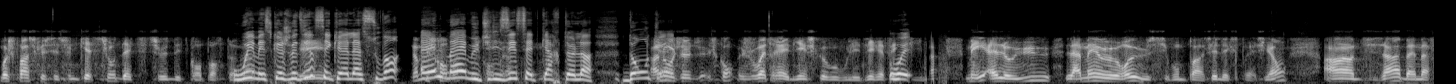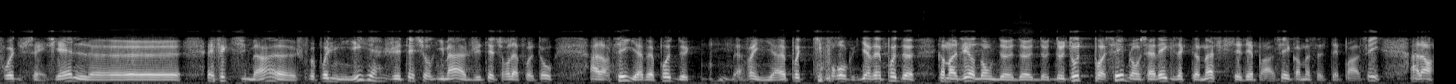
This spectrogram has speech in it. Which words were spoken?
Moi, je pense que c'est une question d'attitude et de comportement. Oui, mais ce que je veux dire, Et- c'est qu'elle a souvent elle-même utilisé cette carte-là. Donc, Ah non, je, je, je com- je vois très bien ce que vous voulez dire, effectivement. Mais elle a eu la main heureuse, si vous me passez l'expression, en disant, ben, ma foi du Saint-Ciel, euh, effectivement, euh, je peux pas le nier, hein, j'étais sur l'image, j'étais sur la photo. Alors, tu sais, il n'y avait pas de, enfin, il y avait pas de quiproquo, il n'y avait pas de, comment dire, donc, de, de, de, doute possible. On savait exactement ce qui s'était passé comment ça s'était passé. Alors,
